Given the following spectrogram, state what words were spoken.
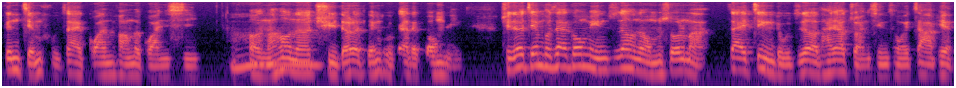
跟柬埔寨官方的关系，哦，然后呢取得了柬埔寨的公民，取得柬埔寨公民之后呢，我们说了嘛，在禁毒之后，他要转型成为诈骗，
